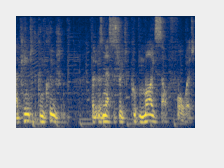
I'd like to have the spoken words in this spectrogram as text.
I came to the conclusion that it was necessary to put myself forward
